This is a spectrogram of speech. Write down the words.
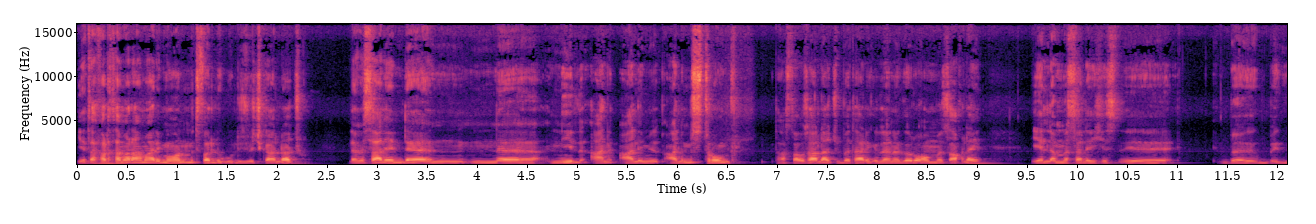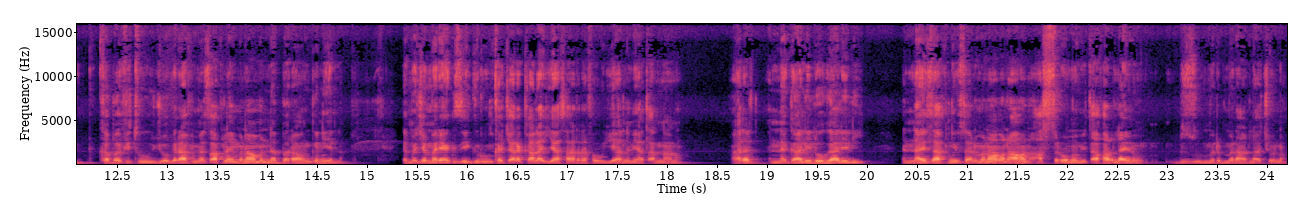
የጠፈር ተመራማሪ መሆን የምትፈልጉ ልጆች ካላችሁ ለምሳሌ እንደ ኒል አርምስትሮንግ ታስታውሳላችሁ በታሪክ ለነገሩ አሁን መጽሐፍ ላይ የለም መሰለኝ ከበፊቱ ጂኦግራፊ መጽሐፍ ላይ ምናምን ነበር አሁን ግን የለም። ለመጀመሪያ ጊዜ እግሩን ከጨረቃ ላይ ያሳረፈው እያልን ያጠና ነው አይደል? እነ ጋሊሊዮ ጋሊሊ እና አይዛክ ኒውተን ምናምን አሁን astronomy ጠፈር ላይ ነው ብዙ ምርምር አላቸው ነው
